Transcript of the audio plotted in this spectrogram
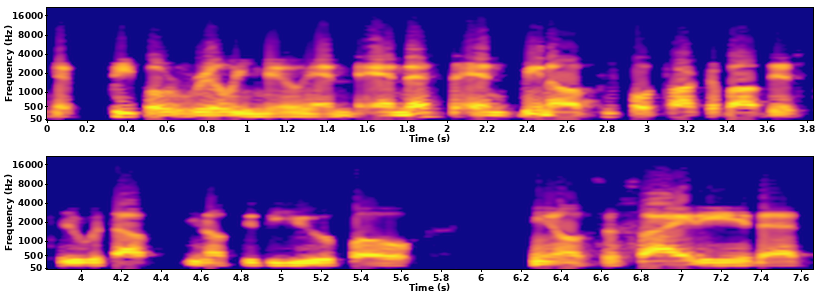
if people really knew. And and that's and you know people talked about this too without you know through the UFO you know society that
